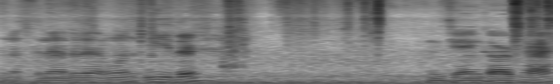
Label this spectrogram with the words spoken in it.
Nothing out of that one either. Gengar pack.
